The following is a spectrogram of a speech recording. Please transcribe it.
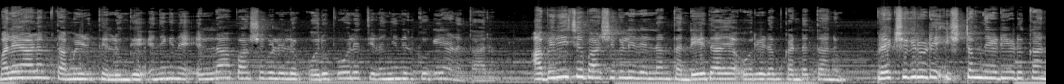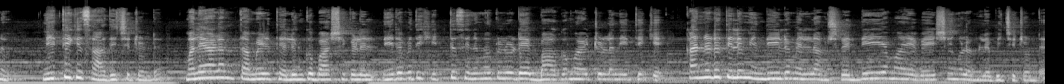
മലയാളം തമിഴ് തെലുങ്ക് എന്നിങ്ങനെ എല്ലാ ഭാഷകളിലും ഒരുപോലെ തിളങ്ങി നിൽക്കുകയാണ് താരം അഭിനയിച്ച ഭാഷകളിലെല്ലാം തന്റേതായ ഒരിടം കണ്ടെത്താനും പ്രേക്ഷകരുടെ ഇഷ്ടം നേടിയെടുക്കാനും നിത്യയ്ക്ക് സാധിച്ചിട്ടുണ്ട്. മലയാളം തമിഴ് തെലുങ്ക് ഭാഷകളിൽ നിരവധി ഹിറ്റ് സിനിമകളുടെ ഭാഗമായിട്ടുള്ള നിത്യയ്ക്ക് കന്നഡത്തിലും ഹിന്ദിയിലുമെല്ലാം ശ്രദ്ധേയമായ വേഷങ്ങളും ലഭിച്ചിട്ടുണ്ട്.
